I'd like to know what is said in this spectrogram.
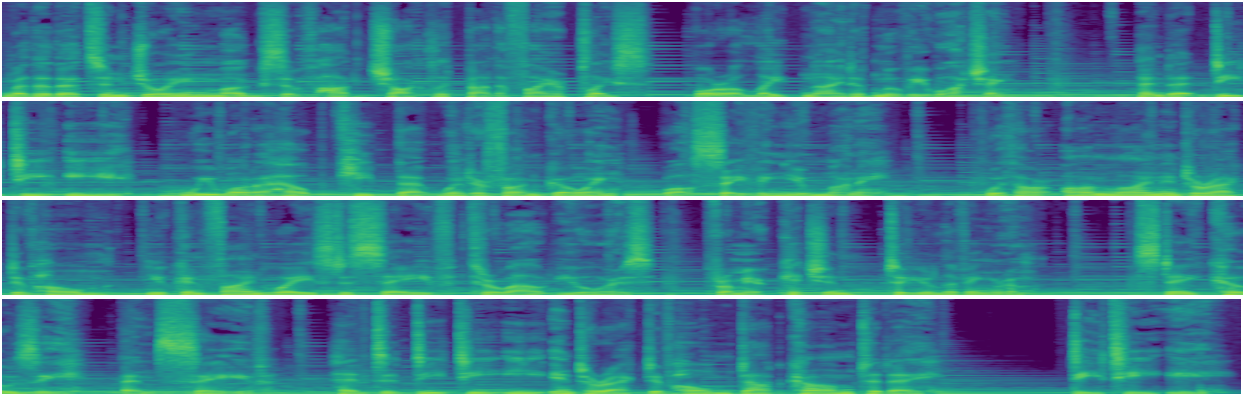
Whether that's enjoying mugs of hot chocolate by the fireplace or a late night of movie watching. And at DTE, we want to help keep that winter fun going while saving you money. With our online interactive home, you can find ways to save throughout yours, from your kitchen to your living room. Stay cozy and save. Head to DTEinteractivehome.com today. DTE.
